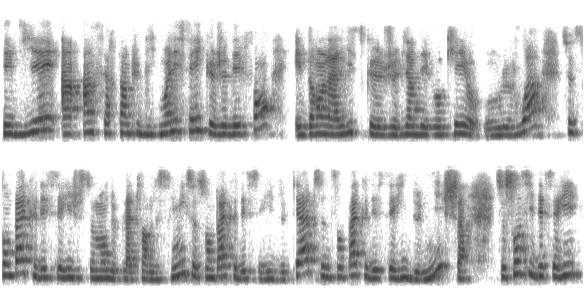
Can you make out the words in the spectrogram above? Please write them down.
dédiés à un certain public. Moi, les séries que je défends et dans la liste que je viens d'évoquer, on le voit, ce ne sont pas que des séries justement de plateformes de streaming, ce ne sont pas que des séries de câbles, ce ne sont pas que des séries de niche, ce sont aussi des séries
